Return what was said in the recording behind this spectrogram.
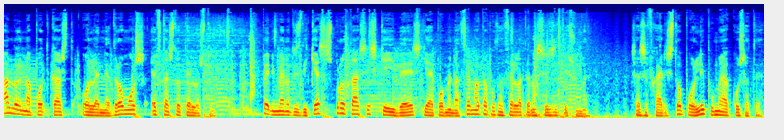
Άλλο ένα podcast «Όλα είναι δρόμος» έφτασε στο τέλος του. Περιμένω τις δικές σας προτάσεις και ιδέες για επόμενα θέματα που θα θέλατε να συζητήσουμε. Σας ευχαριστώ πολύ που με ακούσατε.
